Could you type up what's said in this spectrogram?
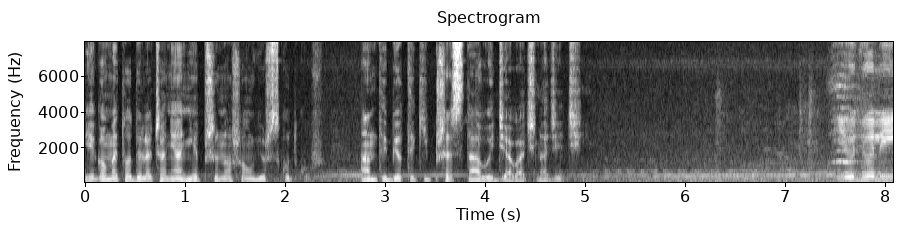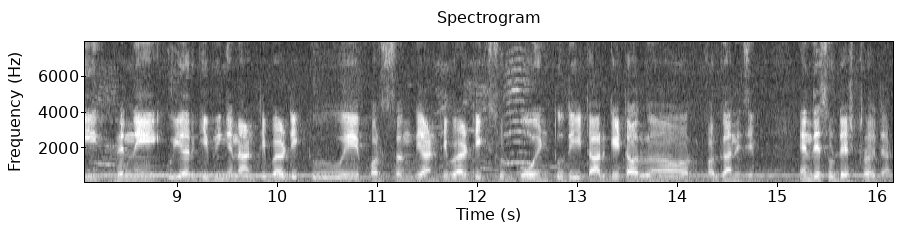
Jego metody leczenia nie przynoszą już skutków. Antybiotyki przestały działać na dzieci. usually when we are giving an antibiotic to a person the antibiotic should go into the target or, or organism and they should destroy that.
